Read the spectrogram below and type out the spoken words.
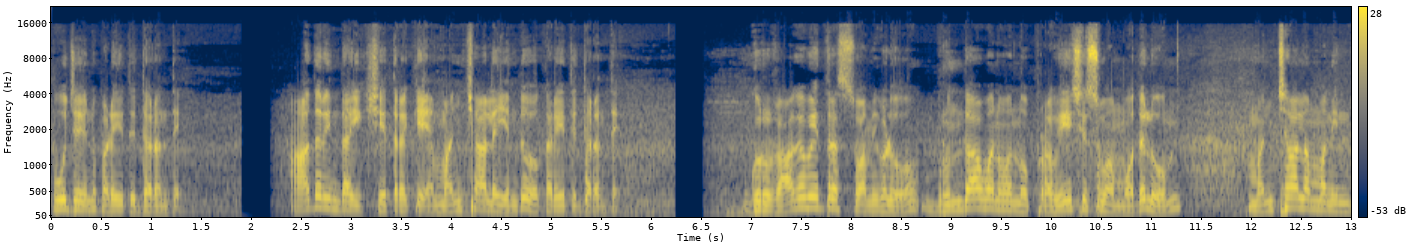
ಪೂಜೆಯನ್ನು ಪಡೆಯುತ್ತಿದ್ದರಂತೆ. ಆದ್ದರಿಂದ ಈ ಕ್ಷೇತ್ರಕ್ಕೆ ಮಂಚಾಲೆ ಎಂದು ಕರೆಯುತ್ತಿದ್ದರಂತೆ. ಗುರು ರಾಘವೇಂದ್ರ ಸ್ವಾಮಿಗಳು ಬೃಂದಾವನವನ್ನು ಪ್ರವೇಶಿಸುವ ಮೊದಲು ಮಂಚಾಲಮ್ಮನಿಂದ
